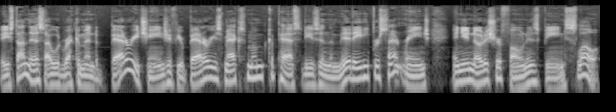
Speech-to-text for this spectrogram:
Based on this, I would recommend a battery change if your battery's maximum capacity is in the mid 80% range and you notice your phone is being slow.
